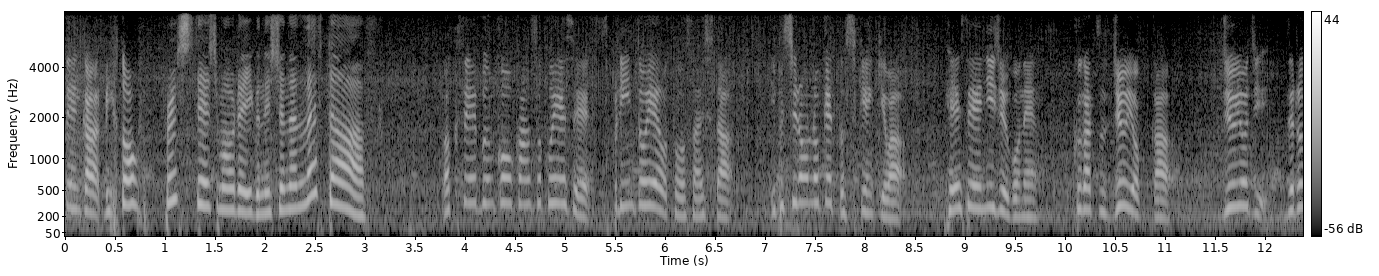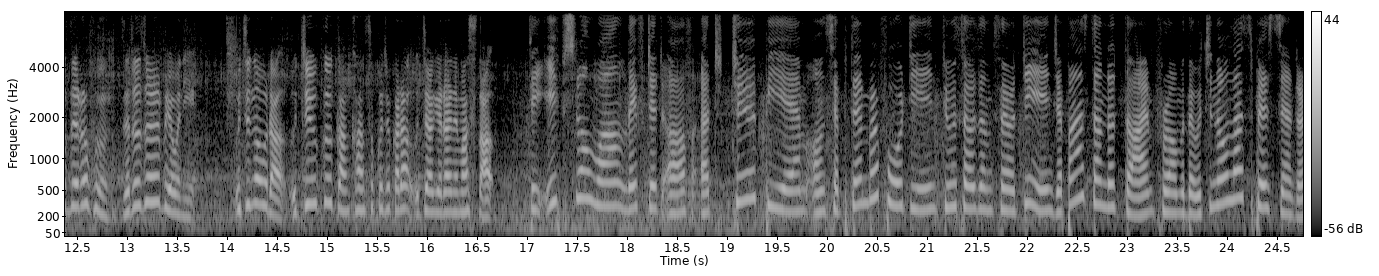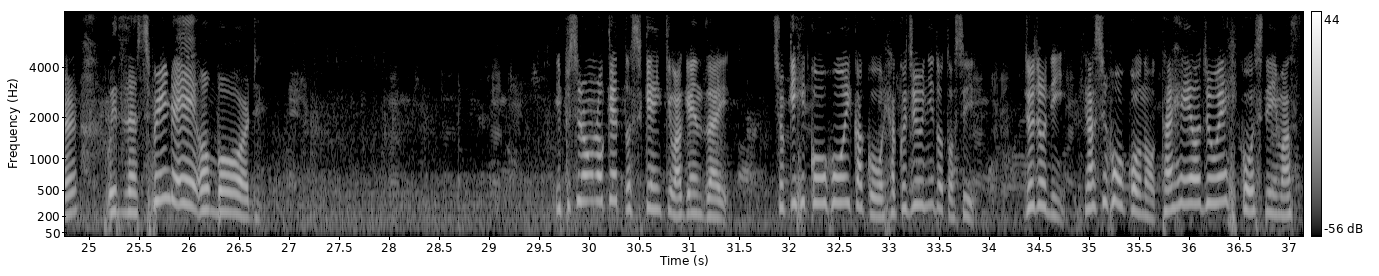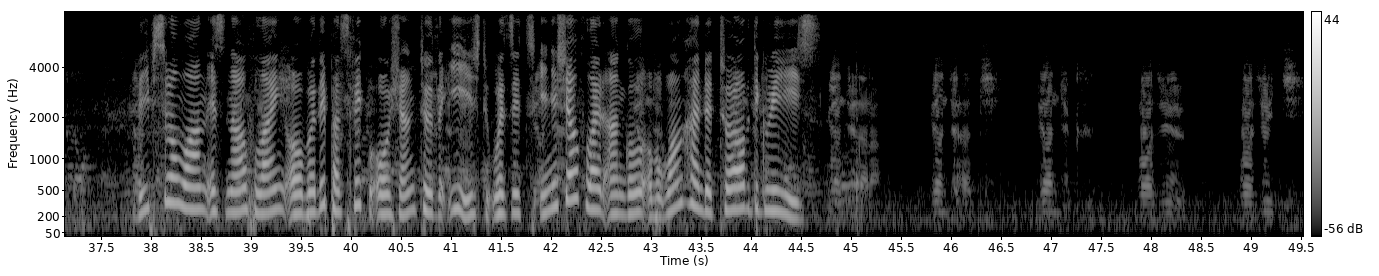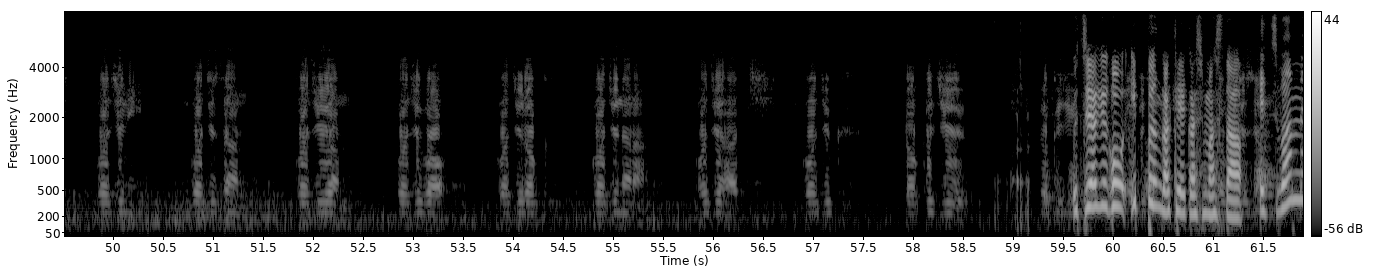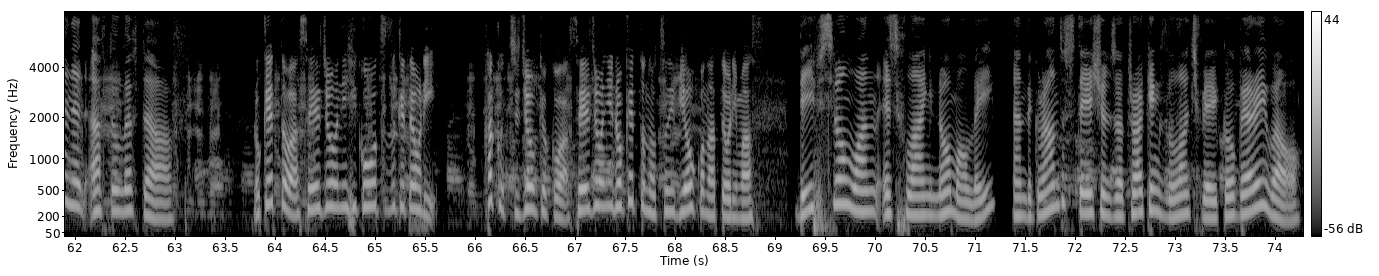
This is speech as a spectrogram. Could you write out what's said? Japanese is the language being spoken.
点火リフトオフ First stage motor ignition and liftoff. 惑星分光観測衛星スプリント A を搭載したイプシロンロケット試験機は平成25年9月14日14時00分00秒に内之浦宇宙空間観測所から打ち上げられました The Epsilon 1 lifted off at 2 p.m. on September 14, 2013, Japan Standard Time from the Uchinola Space Center with the Sprint A on board. イプシロンロケット試験機は現在初期飛行方位角を112度とし徐々に東方向の太平洋上へ飛行しています The Epsilon 1 is now flying over the Pacific Ocean to the east with its initial flight angle of 112 degrees. 打ち上げ後1分が経過しました It's one minute after liftoff. ロケットは正常に飛行を続けており各地上局は正常にロケットの追尾を行っております The Epsilon 1 is flying normally, and the ground stations are tracking the launch vehicle very well.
